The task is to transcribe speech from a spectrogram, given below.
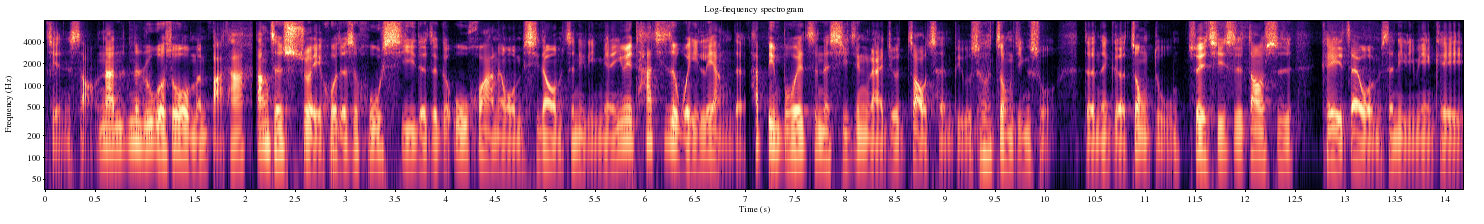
减少。那那如果说我们把它当成水或者是呼吸的这个雾化呢，我们吸到我们身体里面，因为它其实微量的，它并不会真的吸进来就造成，比如说 重金属的那个中毒，所以其实倒是。可以在我们身体里面可以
